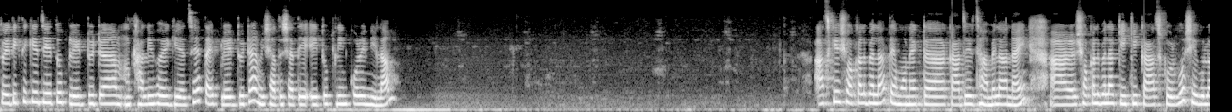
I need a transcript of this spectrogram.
তো এদিক থেকে যেহেতু প্লেট দুইটা খালি হয়ে গিয়েছে, তাই প্লেট দুইটা আমি সাথে সাথে এই তো ক্লিন করে নিলাম। আজকে সকালবেলা তেমন একটা কাজের ঝামেলা নাই। আর সকালবেলা কী কী কাজ করব সেগুলো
